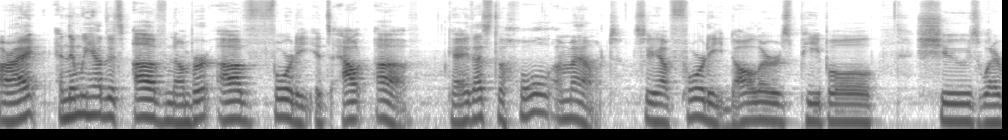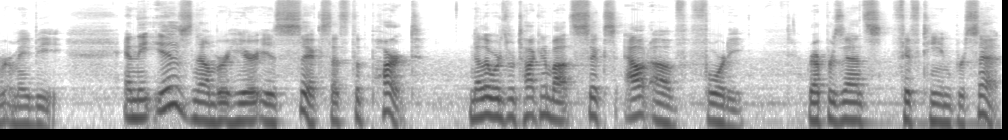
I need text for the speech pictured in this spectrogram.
All right? And then we have this of number of 40. It's out of. Okay, that's the whole amount. So you have $40, people, shoes, whatever it may be. And the is number here is 6. That's the part. In other words, we're talking about 6 out of 40. Represents 15%.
